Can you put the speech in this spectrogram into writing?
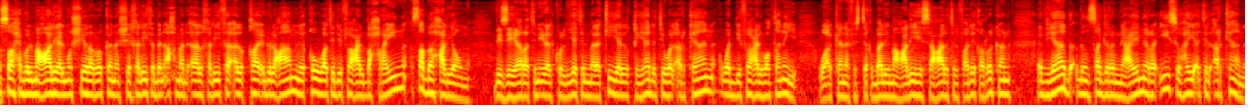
صاحب المعالي المشير الركن الشيخ خليفة بن أحمد آل خليفة القائد العام لقوة دفاع البحرين صباح اليوم بزيارة إلى الكلية الملكية للقيادة والأركان والدفاع الوطني وكان في استقبال معاليه سعادة الفريق الركن ذياب بن صقر النعيم رئيس هيئة الأركان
